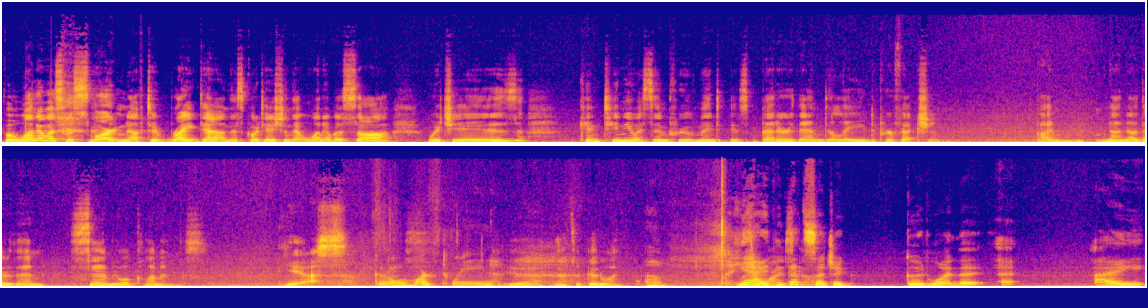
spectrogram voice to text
but one of us was smart enough to write down this quotation that one of us saw, which is continuous improvement is better than delayed perfection by none other than Samuel Clemens. Yes. Good old Mark Twain. Yeah, that's a good one. yeah, I think that's guy. such a good one that uh, I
